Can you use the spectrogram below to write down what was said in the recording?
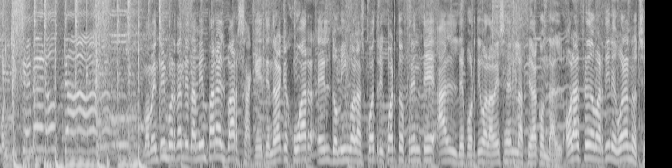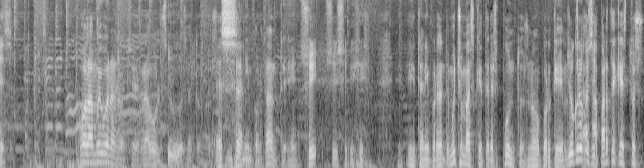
por ti se me nota. Momento importante también para el Barça, que tendrá que jugar el domingo a las 4 y cuarto frente al Deportivo Alavés en la ciudad condal. Hola Alfredo Martínez, buenas noches. Hola, muy buenas noches, Raúl. Saludos a todos. Es, Y tan importante, ¿eh? Sí, sí, sí. Y, y tan importante, mucho más que tres puntos, ¿no? Porque Yo creo que a- sí. aparte que estos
